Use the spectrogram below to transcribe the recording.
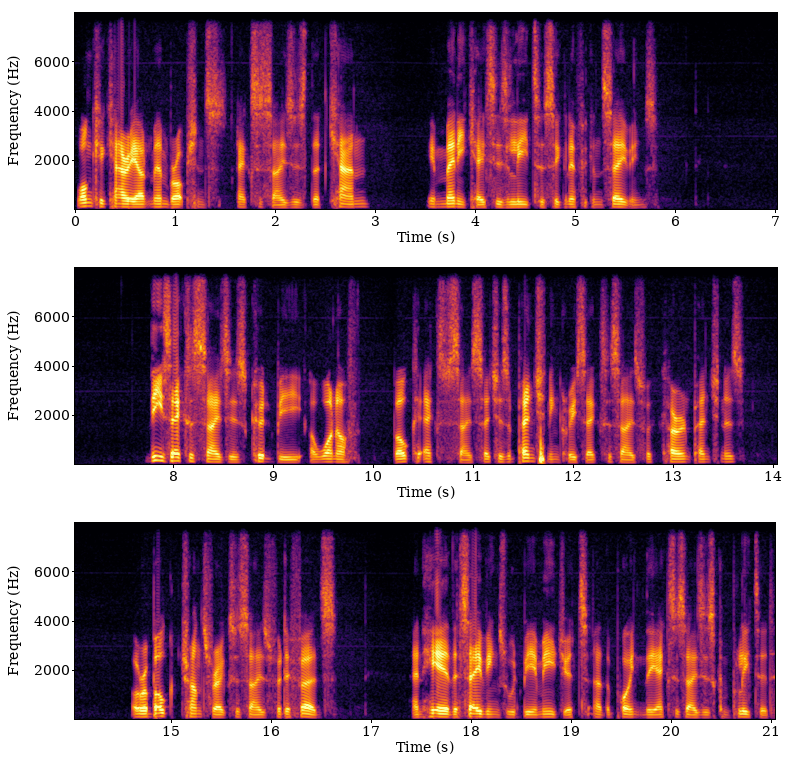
one could carry out member options exercises that can, in many cases, lead to significant savings. These exercises could be a one-off bulk exercise, such as a pension increase exercise for current pensioners or a bulk transfer exercise for deferreds, and here the savings would be immediate at the point the exercise is completed.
